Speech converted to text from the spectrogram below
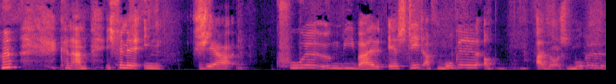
Keine Ahnung. Ich finde ihn sehr cool irgendwie, weil er steht auf Muggel, ob, also Muggel,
